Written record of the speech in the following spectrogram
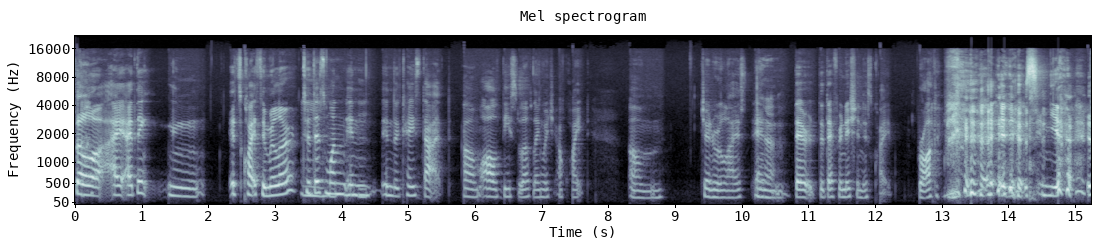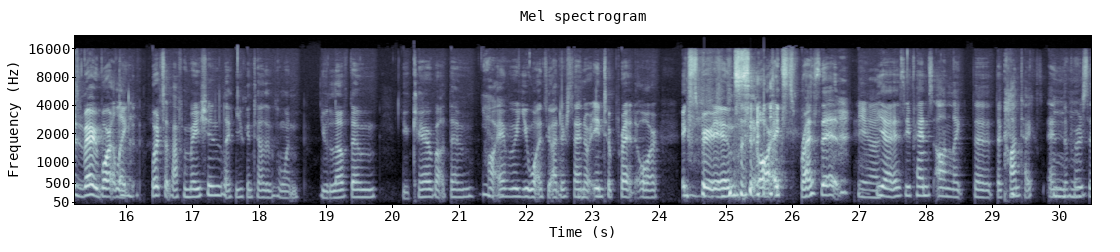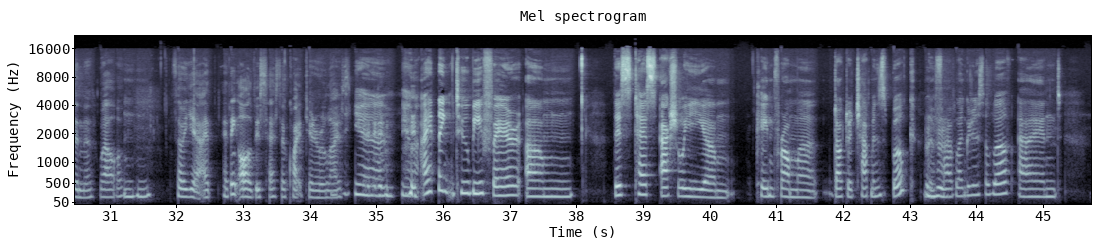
So, I, I think mm, it's quite similar to this one in, in the case that um, all these love language are quite um, generalized and their the definition is quite broad. it is. yeah, it's very broad. Like words of affirmation, like you can tell them someone you love them, you care about them, however you want to understand or interpret or experience or express it. Yeah. yeah, it depends on like the the context and the person as well. So yeah, I, I think all of these tests are quite generalized. Yeah, yeah. I think to be fair, um, this test actually um, came from uh, Dr. Chapman's book, The Five Languages of Love, and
